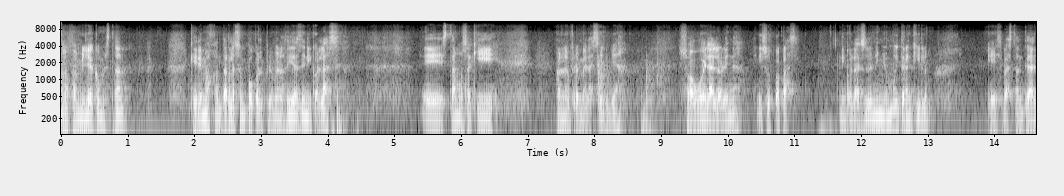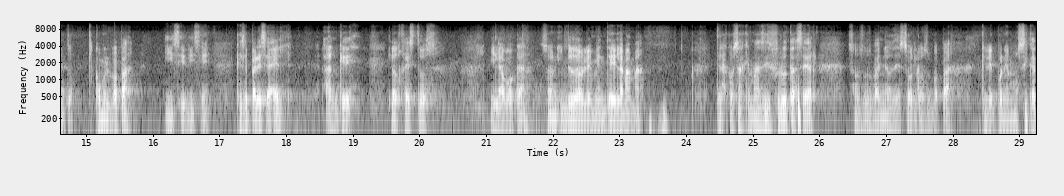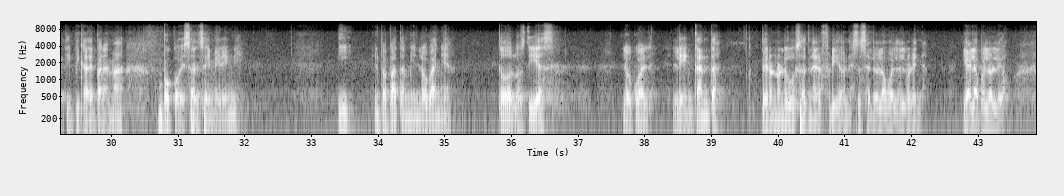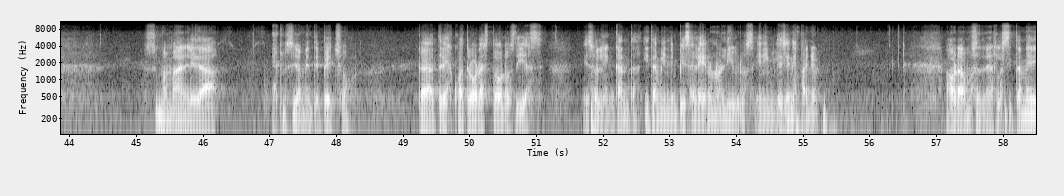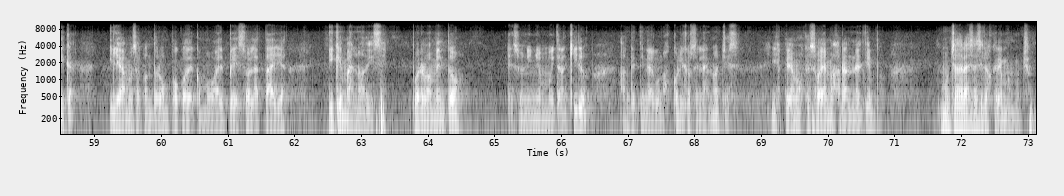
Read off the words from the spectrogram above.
Hola familia, ¿cómo están? Queremos contarles un poco los primeros días de Nicolás. Eh, estamos aquí con la enfermera Silvia, su abuela Lorena y sus papás. Nicolás es un niño muy tranquilo, es bastante alto como el papá y se dice que se parece a él, aunque los gestos y la boca son indudablemente la mamá. De las cosas que más disfruta hacer son sus baños de sol con su papá, que le pone música típica de Panamá, un poco de salsa y merengue. Y el papá también lo baña todos los días, lo cual le encanta, pero no le gusta tener frío. En eso salió la abuela Lorena y al abuelo Leo. Su mamá le da exclusivamente pecho cada 3-4 horas todos los días. Eso le encanta y también empieza a leer unos libros en inglés y en español. Ahora vamos a tener la cita médica y le vamos a contar un poco de cómo va el peso, la talla y qué más nos dice. Por el momento es un niño muy tranquilo, aunque tiene algunos cólicos en las noches y esperemos que eso vaya mejorando en el tiempo. Muchas gracias y los queremos mucho.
